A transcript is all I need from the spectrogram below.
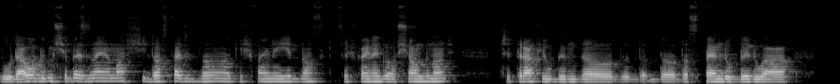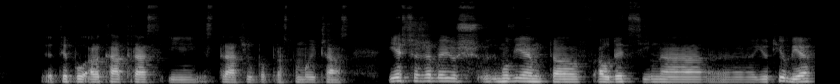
udałoby mi się bez znajomości dostać do jakiejś fajnej jednostki, coś fajnego osiągnąć, czy trafiłbym do, do, do, do, spędu bydła typu Alcatraz i stracił po prostu mój czas. I jeszcze, żeby już mówiłem to w audycji na e, YouTubie,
